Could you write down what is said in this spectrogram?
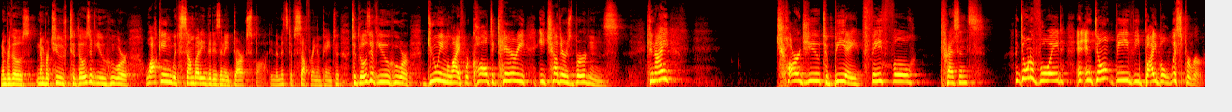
Number those, number two, to those of you who are walking with somebody that is in a dark spot in the midst of suffering and pain, to, to those of you who are doing life, we're called to carry each other's burdens. Can I charge you to be a faithful presence? Don't avoid and, and don't be the Bible whisperer.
